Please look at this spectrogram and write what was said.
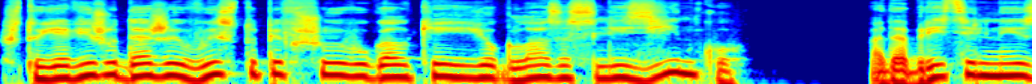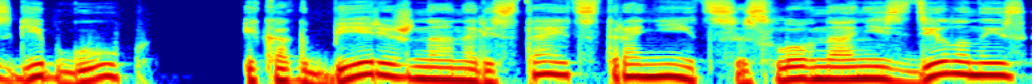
что я вижу даже выступившую в уголке ее глаза слезинку, одобрительный изгиб губ, и как бережно она листает страницы, словно они сделаны из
